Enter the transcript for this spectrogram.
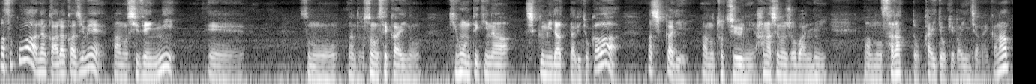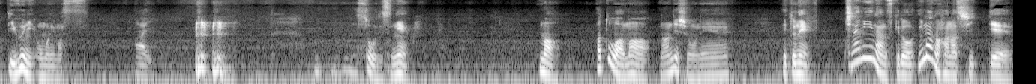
まあ、そこはなんかあらかじめあの自然に、えー、そのなんだろうその世界の基本的な仕組みだったりとかは、まあ、しっかりあの途中に話の序盤にあのさらっと書いておけばいいんじゃないかなっていうふうに思います。はい。そうですね。まあ、あとはまあ、なんでしょうね。えっとね、ちなみになんですけど、今の話って、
